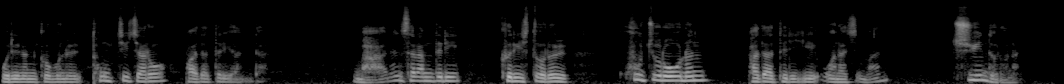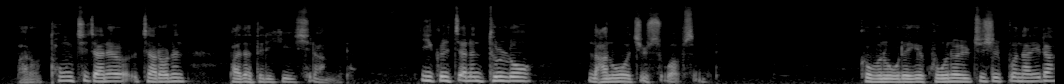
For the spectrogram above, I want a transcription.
우리는 그분을 통치자로 받아들여야 한다. 많은 사람들이 그리스도를 구주로는 받아들이기 원하지만 주인으로는 바로 통치자로는 받아들이기 싫어합니다. 이 글자는 둘로 나누어질 수가 없습니다. 그분은 우리에게 구원을 주실 뿐 아니라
